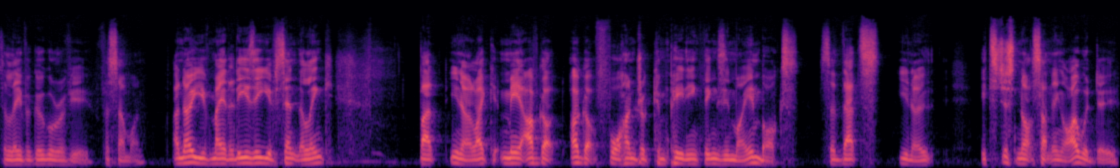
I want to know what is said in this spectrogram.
to leave a Google review for someone. I know you've made it easy, you've sent the link, but you know, like me, I've got I've got 400 competing things in my inbox, so that's you know, it's just not something I would do.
